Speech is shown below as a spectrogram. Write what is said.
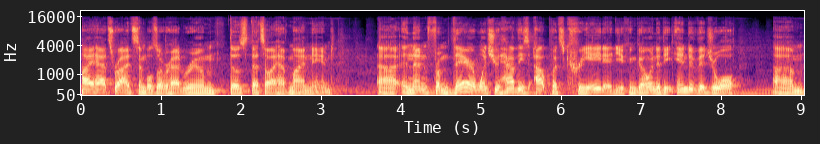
hi-hats, ride cymbals, overhead, room. Those That's how I have mine named. Uh, and then from there, once you have these outputs created, you can go into the individual um,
